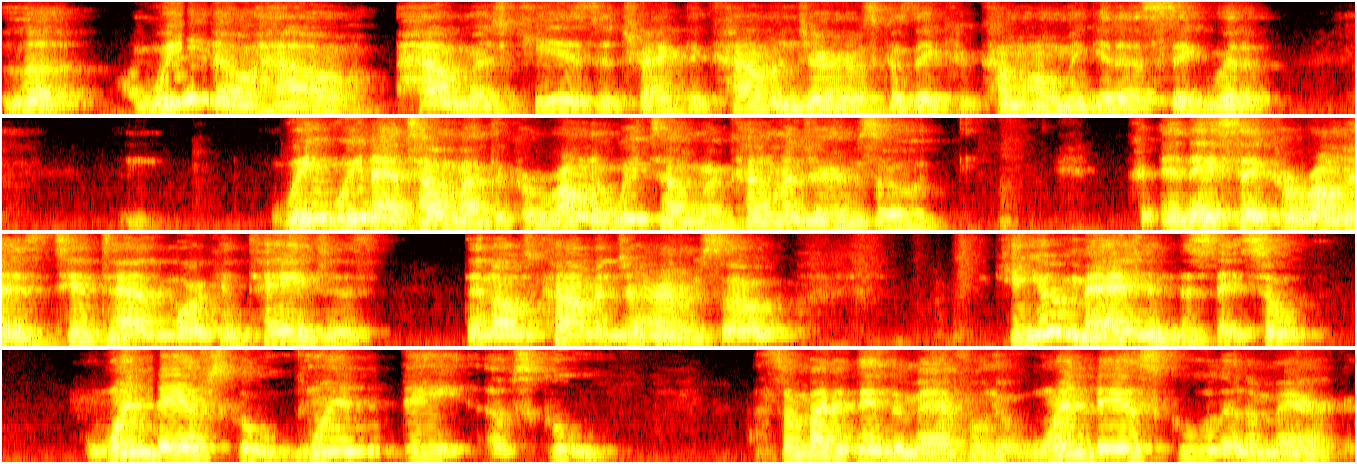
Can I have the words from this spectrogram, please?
Look, we know how how much kids attract the common germs because they could come home and get us sick with them. We we not talking about the corona. We talking about common germs. So, and they say corona is ten times more contagious than those common germs. So, can you imagine the state? So, one day of school, one day of school. Somebody did the math on it. One day of school in America.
